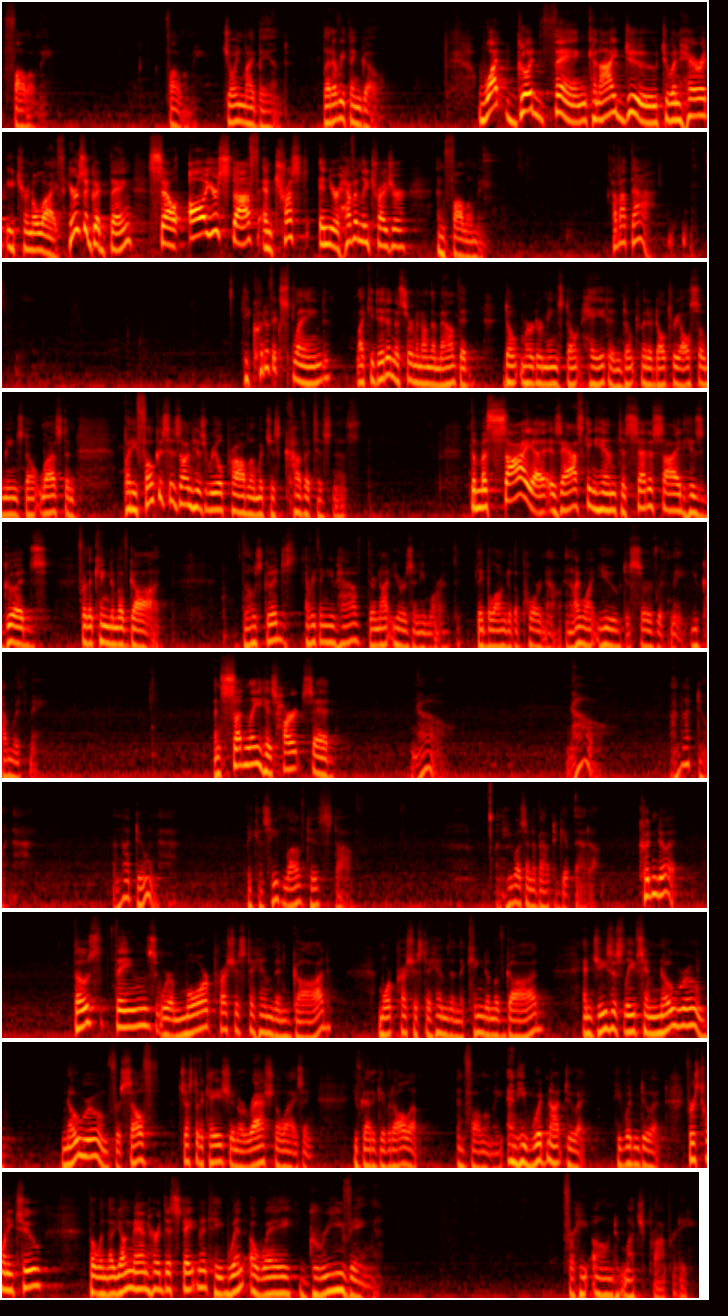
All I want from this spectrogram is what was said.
follow me. Follow me. Join my band. Let everything go. What good thing can I do to inherit eternal life? Here's a good thing sell all your stuff and trust in your heavenly treasure and follow me. How about that? He could have explained, like he did in the Sermon on the Mount, that don't murder means don't hate, and don't commit adultery also means don't lust. And, but he focuses on his real problem, which is covetousness. The Messiah is asking him to set aside his goods for the kingdom of God. Those goods, everything you have, they're not yours anymore. They belong to the poor now. And I want you to serve with me. You come with me. And suddenly his heart said, No. No. I'm not doing that. I'm not doing that. Because he loved his stuff. And he wasn't about to give that up. Couldn't do it. Those things were more precious to him than God, more precious to him than the kingdom of God. And Jesus leaves him no room, no room for self justification or rationalizing. You've got to give it all up and follow me. And he would not do it. He wouldn't do it. Verse 22 But when the young man heard this statement, he went away grieving for he owned much property.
